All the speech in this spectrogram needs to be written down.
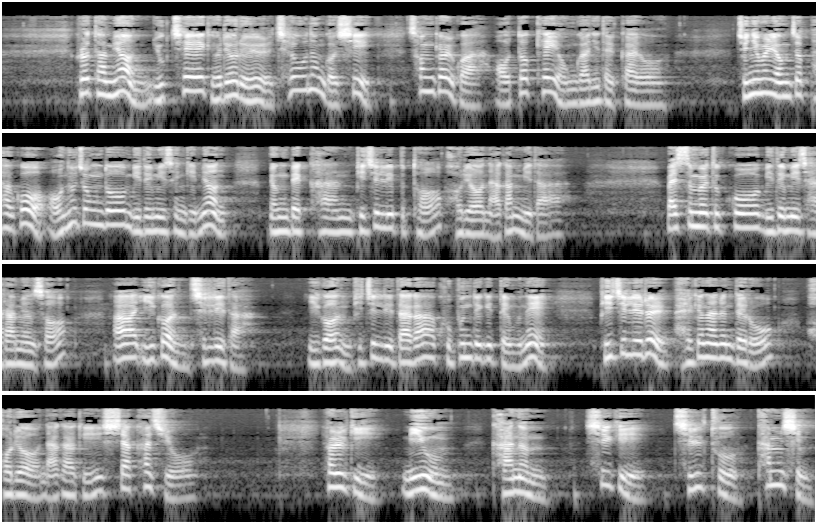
그렇다면 육체의 결여를 채우는 것이 성결과 어떻게 연관이 될까요? 주님을 영접하고 어느 정도 믿음이 생기면 명백한 비진리부터 버려 나갑니다. 말씀을 듣고 믿음이 자라면서 아, 이건 진리다. 이건 비진리다가 구분되기 때문에 비진리를 발견하는 대로 버려 나가기 시작하지요. 혈기, 미움, 간음, 시기, 질투, 탐심.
